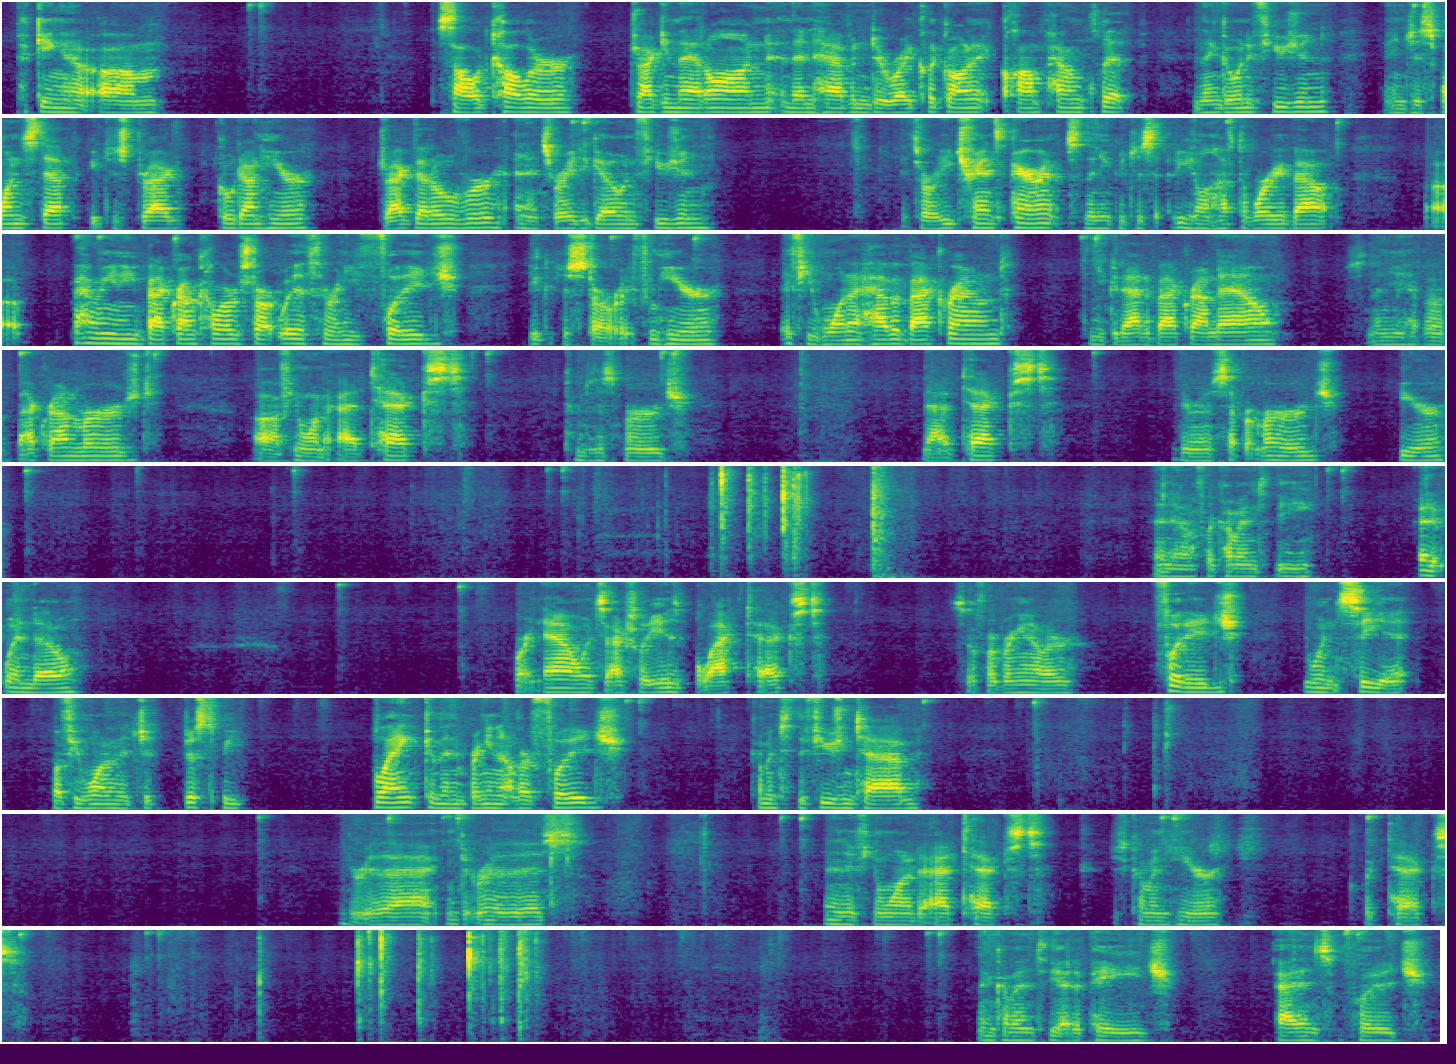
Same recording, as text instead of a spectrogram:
picking a um, solid color dragging that on and then having to right click on it compound clip and then go into Fusion in just one step. You just drag, go down here, drag that over, and it's ready to go in Fusion. It's already transparent, so then you could just, you don't have to worry about uh, having any background color to start with or any footage. You could just start right from here. If you want to have a background, then you could add a background now. So then you have a background merged. Uh, if you want to add text, come to this merge, add text. They're in a separate merge here. And now if I come into the edit window, right now it actually is black text. So if I bring another footage, you wouldn't see it. But if you wanted it just to be blank and then bring in other footage, come into the Fusion tab, get rid of that and get rid of this. And if you wanted to add text, just come in here, click text. Then come into the edit page, add in some footage.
